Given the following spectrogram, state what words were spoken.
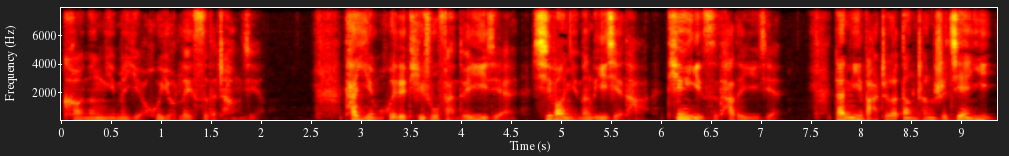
可能你们也会有类似的场景。他隐晦地提出反对意见，希望你能理解他，听一次他的意见。但你把这当成是建议，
